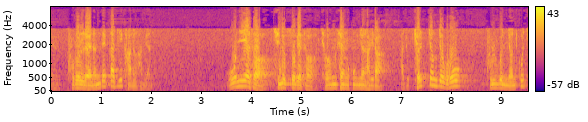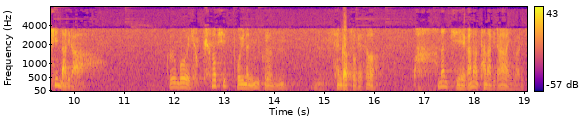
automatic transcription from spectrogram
예, 불을 내는 데까지 가능하면 온이에서 진흙 속에서 정생홍련하리라 아주 결정적으로 붉은 연꽃이 나리라. 그 뭐 형편없이 보이는 그런 음, 생각 속에서 환한 지혜가 나타나리라 이 말이죠.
